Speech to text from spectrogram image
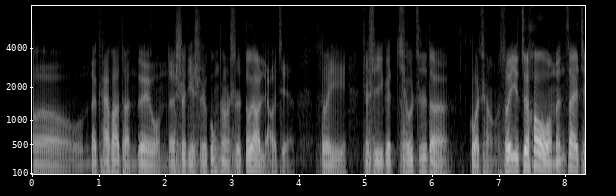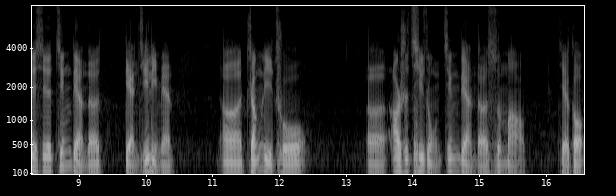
呃我们的开发团队、我们的设计师、工程师都要了解，所以这是一个求知的过程。所以最后我们在这些经典的典籍里面，呃整理出呃二十七种经典的榫卯结构，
